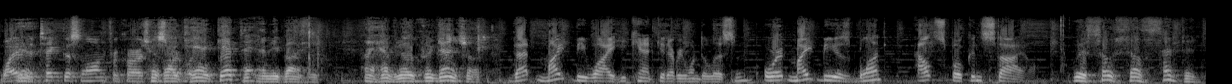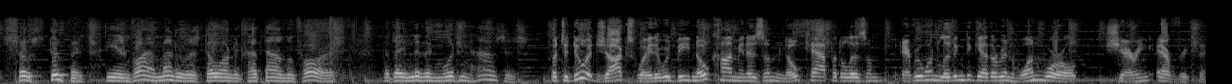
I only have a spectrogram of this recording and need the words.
Why did it take this long for cars to Because I can't get to anybody. I have no credentials. That might be why he can't get everyone to listen, or it might be his blunt, outspoken style. We're so self-centered, so stupid. The environmentalists don't want to cut down the forest, but they live in wooden houses. But to do it Jacque's way, there would be no communism, no capitalism, everyone living together in one world, sharing everything.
